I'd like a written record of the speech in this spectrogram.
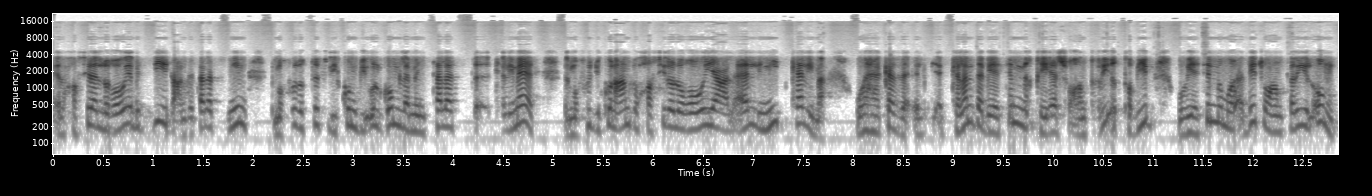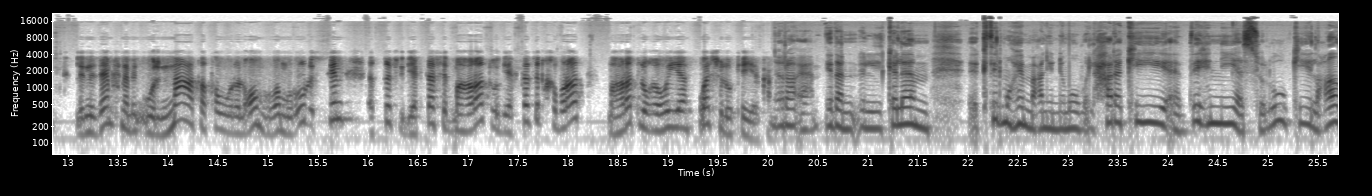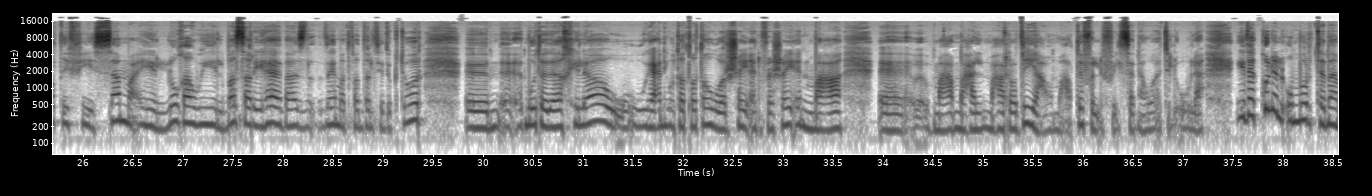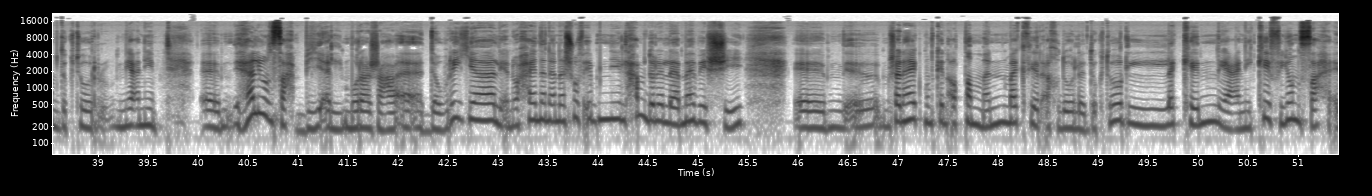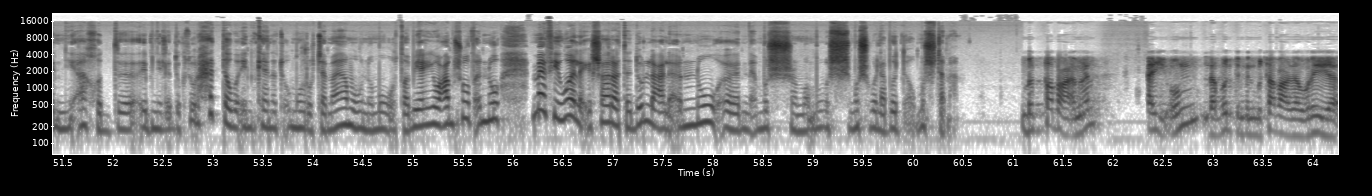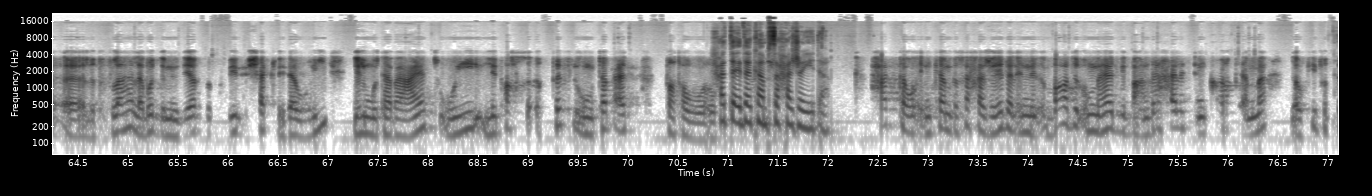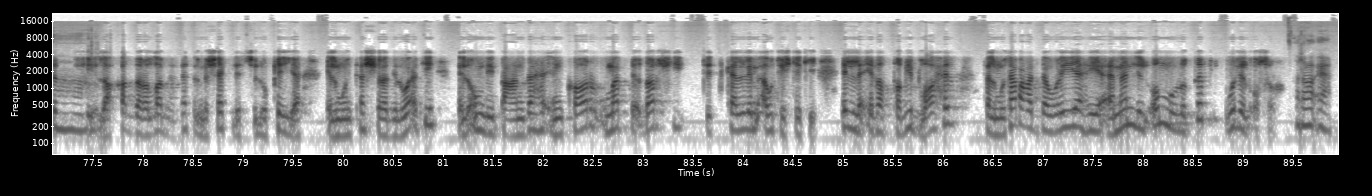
الحصيلة اللغوية بتزيد. عند ثلاث سنين المفروض الطفل يكون بيقول جملة من ثلاث كلمات. المفروض يكون عنده حصيلة لغوية على الأقل 100 كلمة وهكذا. الكلام ده بيتم قياسه عن طريق الطبيب وبيتم مراقبته عن طريق الأم. لأن زي ما إحنا بنقول مع تطور العمر ومرور السن الطفل بيكتسب مهارات وبيكتسب خبرات مهارات لغوية وسلوكية كمان. رائع. اذا الكلام كثير مهم عن النمو الحركي الذهني السلوكي العاطفي السمعي اللغوي البصري هذا زي ما تفضلتي دكتور متداخلة ويعني وتتطور شيئا فشيئا مع مع مع مع الرضيع ومع الطفل في السنوات الأولى. إذا كل الأمور تمام دكتور يعني هل ينصح بالمراجعة الدورية؟ لأنه أحيانا أنا أشوف ابني الحمد لله ما بشيء مشان هيك ممكن أطمن ما كثير اخذه للدكتور لكن يعني كيف ينصح إني آخذ ابني للدكتور حتى وإن كانت أموره تمام نمو طبيعي وعم شوف إنه ما في ولا إشارة تدل على إنه مش مش مش ولا بد أو مش تمام. بالطبع أمل. أي أم لابد من متابعة دورية آه، لطفلها لابد من زيارة الطبيب بشكل دوري للمتابعات ولفحص الطفل ومتابعة تطوره. حتى إذا كان بصحه جيدة. حتى وإن كان بصحة جيدة لأن بعض الأمهات بيبقى عندها حالة إنكار تامة لو في في الطفل آه. لا قدر الله بالذات المشاكل السلوكية المنتشرة دلوقتي الأم بيبقى عندها إنكار وما بتقدرش تتكلم أو تشتكي إلا إذا الطبيب لاحظ فالمتابعة الدورية هي أمان للأم وللطفل وللأسرة. رائع.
